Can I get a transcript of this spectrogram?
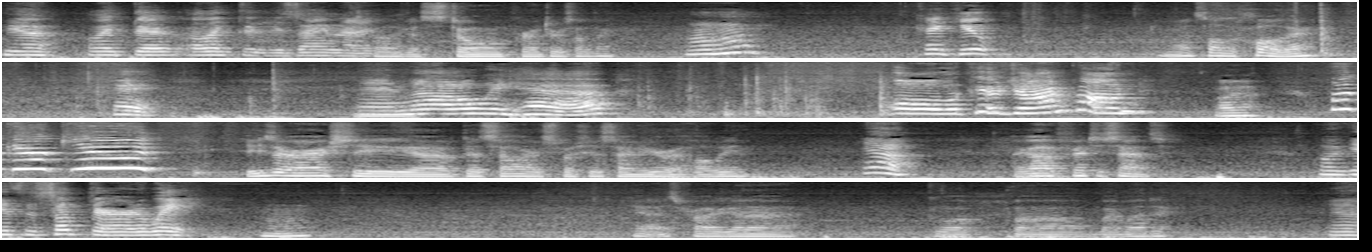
Yeah, I like the I like the design on it. like a stone print or something. Mm-hmm. Okay, cute. And that's all the clothing. Okay. And now we have. Oh, look at John found. Oh yeah, Look how cute. these are actually uh, good sellers, especially this time of year with Halloween. Yeah. I got fifty cents. We'll get this up there right away. Mm-hmm. Yeah, it's probably gonna go up uh, by Monday. Yeah.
